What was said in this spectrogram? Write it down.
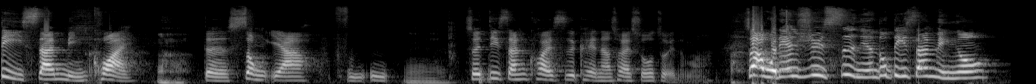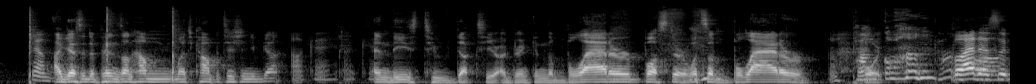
第三名快的送鸭服务。所以第三块是可以拿出来说嘴的吗？所以啊我连续四年都第三名哦，这样子 I。guess it depends on how much competition you've got. OK OK。 And these two ducks here are drinking the bladder buster. What's a bladder? boy? Bladder 是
